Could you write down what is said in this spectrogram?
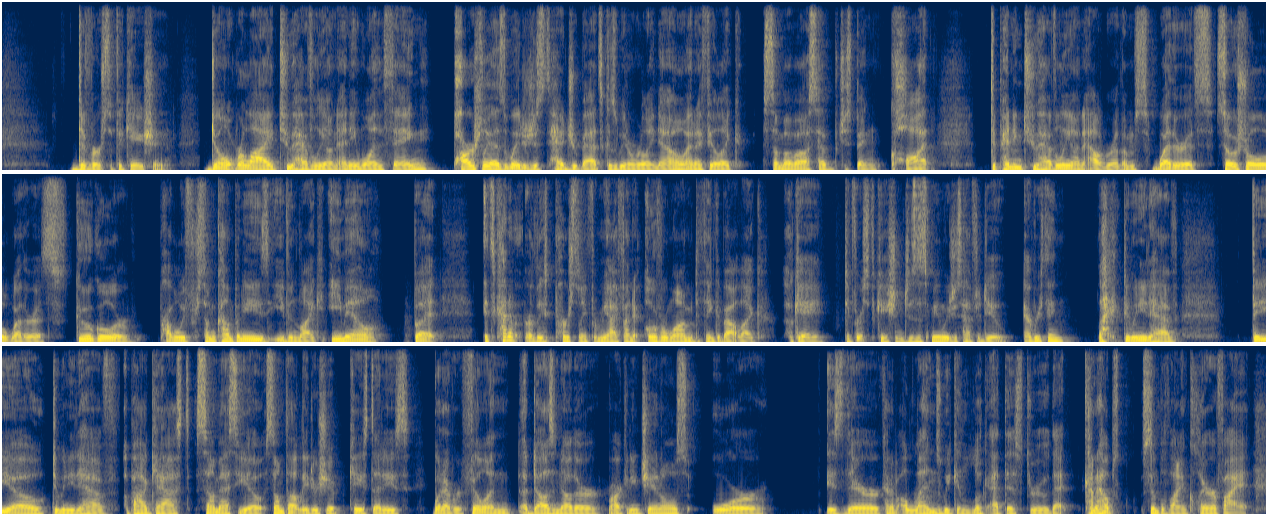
diversification. Don't rely too heavily on any one thing partially as a way to just hedge your bets because we don't really know. And I feel like some of us have just been caught depending too heavily on algorithms, whether it's social, whether it's Google, or probably for some companies, even like email. But it's kind of, or at least personally for me, I find it overwhelming to think about like, okay, diversification. Does this mean we just have to do everything? Like, do we need to have video? Do we need to have a podcast, some SEO, some thought leadership, case studies, whatever, fill in a dozen other marketing channels? Or is there kind of a lens we can look at this through that kind of helps simplify and clarify it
